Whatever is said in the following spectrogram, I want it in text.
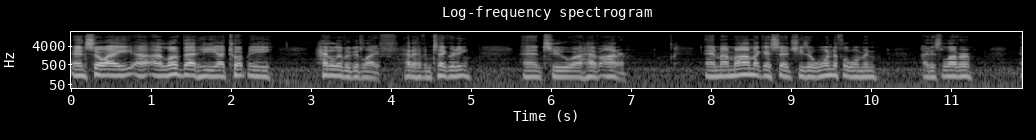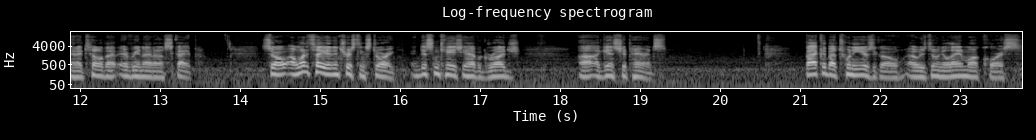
and so I, uh, I love that he uh, taught me how to live a good life, how to have integrity, and to uh, have honor. And my mom, like I said, she's a wonderful woman. I just love her, and I tell her that every night on Skype. So I want to tell you an interesting story, and just in case you have a grudge uh, against your parents. Back about 20 years ago, I was doing a landmark course,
